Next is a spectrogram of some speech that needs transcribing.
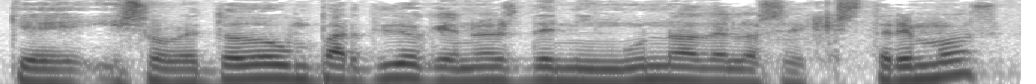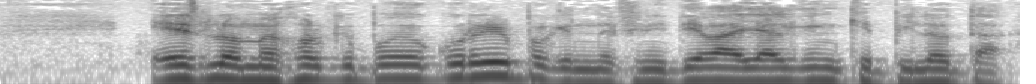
que, y sobre todo un partido que no es de ninguno de los extremos, es lo mejor que puede ocurrir porque en definitiva hay alguien que pilota.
